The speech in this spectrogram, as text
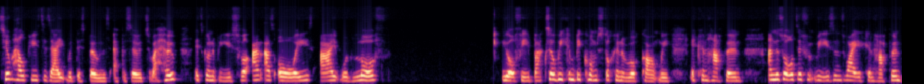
to help you today with this bonus episode. So I hope it's going to be useful. And as always, I would love your feedback so we can become stuck in a rut, can't we? It can happen. And there's all different reasons why it can happen.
